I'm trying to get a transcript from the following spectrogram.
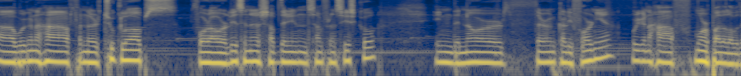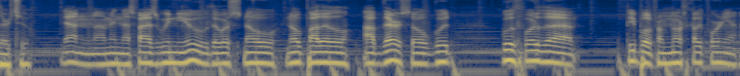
uh, we're gonna have another two clubs for our listeners up there in San Francisco, in the northern California. We're gonna have more padel over there too. Yeah, and I mean, as far as we knew, there was no no padel up there, so good, good for the people from North California.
